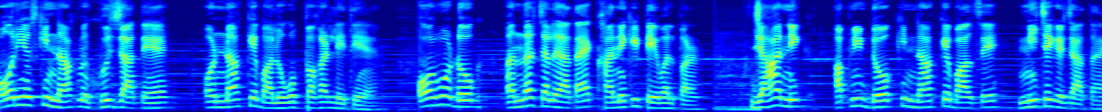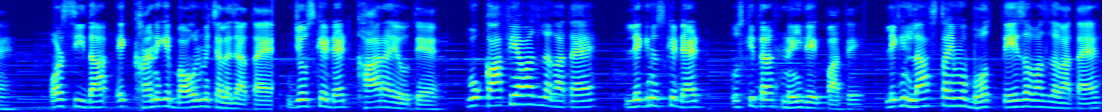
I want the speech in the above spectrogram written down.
और ये उसकी नाक में घुस जाते हैं और नाक के बालों को पकड़ लेते हैं और वो डॉग अंदर चला जाता है खाने की टेबल पर, जहाँ निक अपनी डॉग की नाक के बाल से नीचे गिर जाता है और सीधा एक खाने के बाउल में चला जाता है, जो उसके डैड खा रहे होते हैं। वो काफ़ी आवाज़ लगाता है, लेकिन उसके डैड उसकी तरफ़ नहीं देख पाते। लेकिन लास्ट टाइम वो बहुत तेज आवाज़ लगाता है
